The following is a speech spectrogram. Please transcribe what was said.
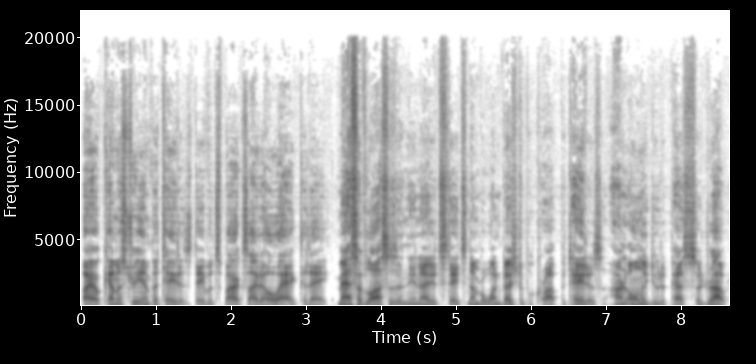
Biochemistry and Potatoes, David Sparks, Idaho Ag Today. Massive losses in the United States' number one vegetable crop, potatoes, aren't only due to pests or drought.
